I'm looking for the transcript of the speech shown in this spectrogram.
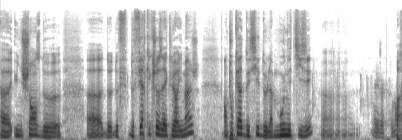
euh, une chance de, euh, de, de, de faire quelque chose avec leur image, en tout cas d'essayer de la monétiser, euh, par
